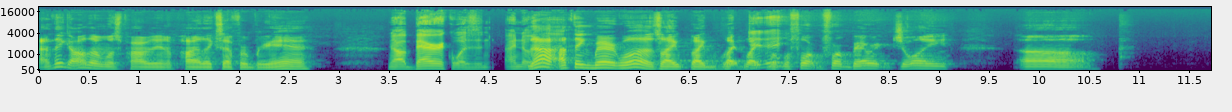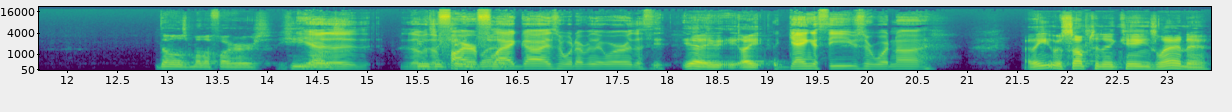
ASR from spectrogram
I think all of them was probably in a pilot except for Brienne. No, Barrick wasn't. I know. No. I think Barrick was like like like like before before Barrick joined uh those motherfuckers. He yeah, was the the, he was the fire Landing. flag guys or whatever they were, the, th- yeah he- like the gang of thieves or whatnot. I think he was something in King's Landing.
